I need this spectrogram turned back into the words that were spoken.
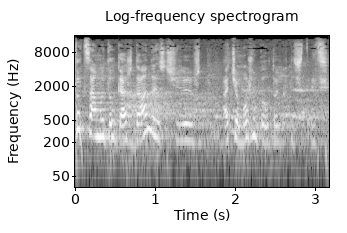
тот самый долгожданный, о чем можно было только мечтать.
